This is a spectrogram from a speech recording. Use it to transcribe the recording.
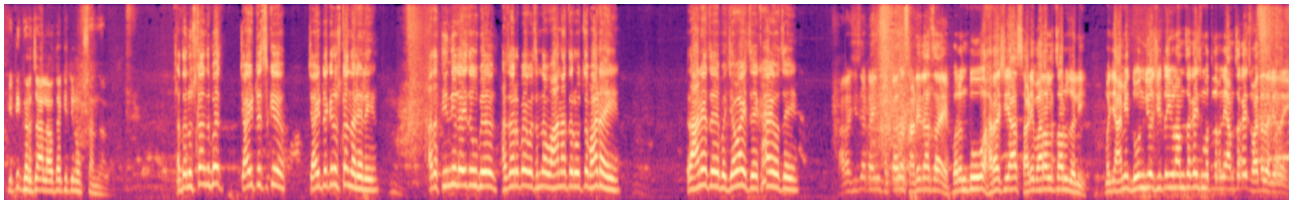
किती खर्च आला होता किती नुकसान झालं? आता नुकसान बघ चाळीस टक्के चाळीस टक्के नुकसान झालेलं. आहे आता तीन दिवस जायचं उभे हजार रुपये समजा वाहनाचं रोजचं भाडं आहे. राहण्याचं आहे जेवायचं आहे खायचं आहे. हराशीचा टाइम सकाळचा साडेदहाचा आहे. परंतु हराशी आज साडेबाराला चालू झाली. म्हणजे आम्ही दोन दिवस इथं येऊन आमचा काहीच मतलब नाही आमचा काहीच फायदा झालेला नाही.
